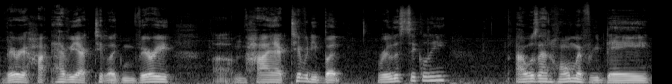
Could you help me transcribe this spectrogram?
very high, heavy active, like very um, high activity, but realistically, I was at home every day,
